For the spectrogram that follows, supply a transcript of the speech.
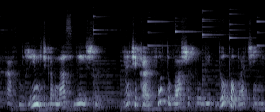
Така сніжиночка в нас вийшла. Чекаю фото ваших робіт. До побачення!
